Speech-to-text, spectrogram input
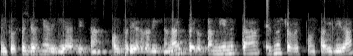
Entonces yo añadiría esa autoridad adicional, pero también está, es nuestra responsabilidad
